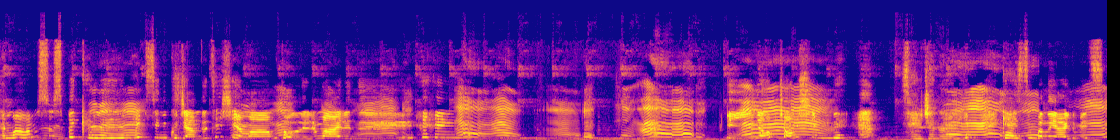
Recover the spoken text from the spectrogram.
Tamam sus bakalım. Hepsini kucağımda taşıyamam. Kollarım ağrıdı. Ne yapacağım şimdi? Sevcan arayayım. Gelsin bana yardım etsin.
